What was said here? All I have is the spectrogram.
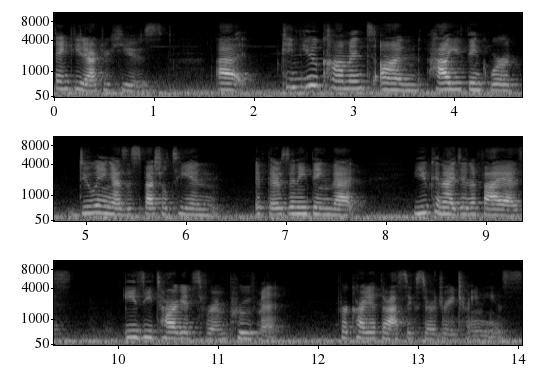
Thank you, Dr. Hughes. Uh, can you comment on how you think we're doing as a specialty and if there's anything that you can identify as easy targets for improvement for cardiothoracic surgery trainees?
